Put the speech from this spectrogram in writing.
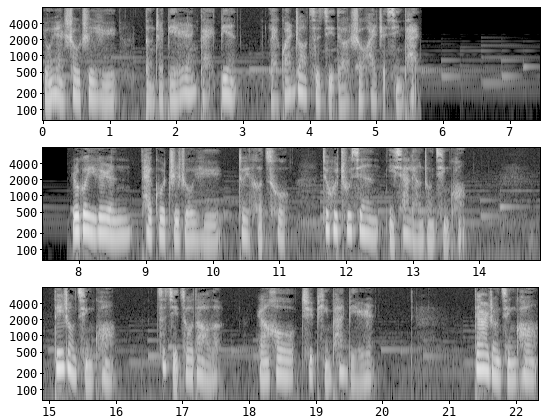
永远受制于。等着别人改变，来关照自己的受害者心态。如果一个人太过执着于对和错，就会出现以下两种情况。第一种情况，自己做到了，然后去评判别人；第二种情况，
